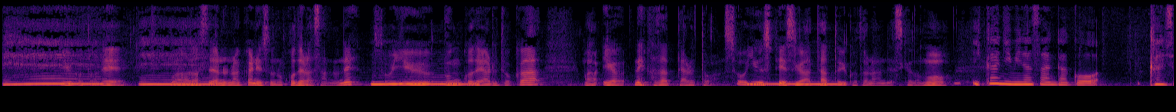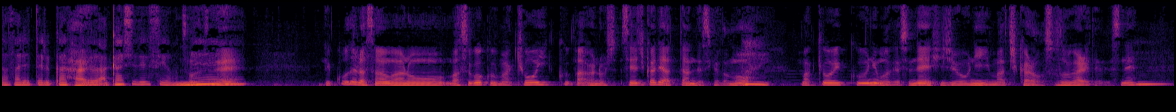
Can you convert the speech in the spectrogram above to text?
えいーうことで、えー。まあ、早稲田の中にその小寺さんのね、そういう文庫であるとか、まあ、絵が、ね、飾ってあると、そういうスペースがあったということなんですけども、いかに皆さんがこう感謝されてるかっていうはい。証ですよね。そうですね。で小寺さんはあの、まあ、すごくまあ教育、まあ、あの政治家であったんですけども、はい。まあ、教育にもですね非常にまあ力を注がれてですね、うん。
